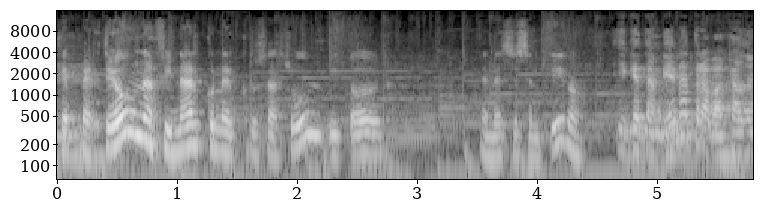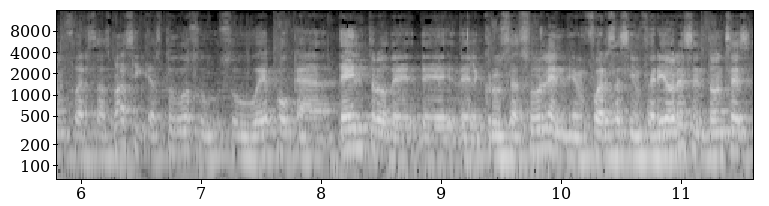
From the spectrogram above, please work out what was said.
que perdió una final con el Cruz Azul y todo en ese sentido. Y que también ha trabajado en fuerzas básicas, tuvo su, época dentro del Cruz Azul en, fuerzas inferiores, entonces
